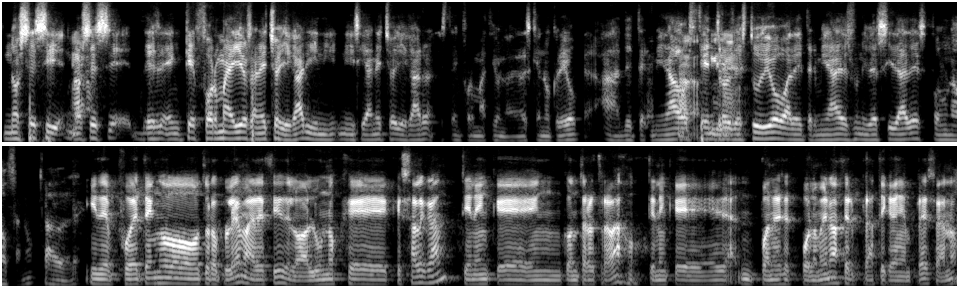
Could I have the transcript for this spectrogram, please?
No sé si, no sé si, en qué forma ellos han hecho llegar y ni, si han hecho llegar esta información. La verdad es que no creo a determinados centros de... estudio o a determinadas universidades por una oferta, ¿no? Y después tengo otro problema, es decir, de los alumnos que, que salgan tienen que encontrar trabajo, tienen que poner, por lo menos hacer práctica en empresas, ¿no?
